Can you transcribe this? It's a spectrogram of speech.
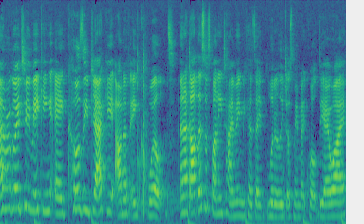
And we're going to be making a cozy jacket out of a quilt. And I thought this was funny timing because I literally just made my quilt DIY.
